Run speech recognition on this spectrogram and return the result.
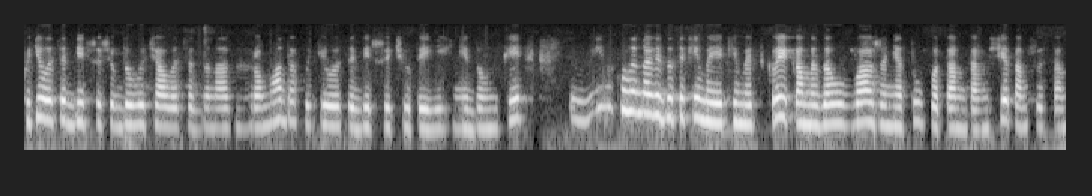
хотілося б більше, щоб долучалася до нас громада, хотілося більше чути їхні думки. Інколи навіть за такими якимись криками, зауваження, тупо там, там ще там щось там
